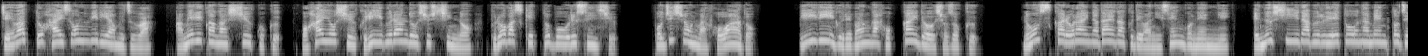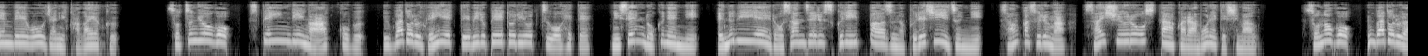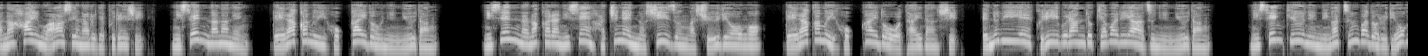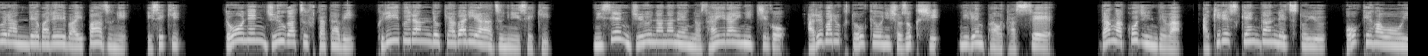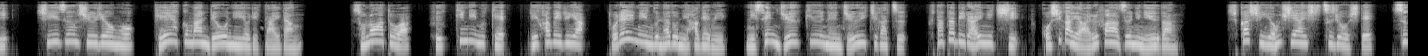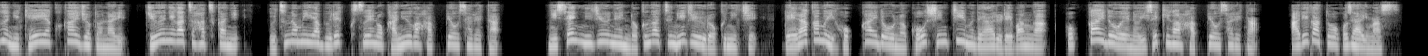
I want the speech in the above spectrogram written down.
ジェワッド・ハイソン・ウィリアムズは、アメリカ合衆国、オハイオ州クリーブランド出身のプロバスケットボール選手。ポジションはフォワード。B リーグレバンガ北海道所属。ノースカロライナ大学では2005年に NCAA トーナメント全米王者に輝く。卒業後、スペインリーガ ACB、ウバドルフェイエッテビルペイトリオッツを経て、2006年に NBA ロサンゼルスクリッパーズのプレシーズンに参加するが、最終ロースターから漏れてしまう。その後、バドルアナハイムアーセナルでプレーし、2007年、レラカムイ北海道に入団。2007から2008年のシーズンが終了後、レラカムイ北海道を退団し、NBA クリーブランドキャバリアーズに入団。2009年2月ンバドルリオグランデバレーバイパーズに移籍。同年10月再びクリーブランドキャバリアーズに移籍。2017年の再来日後、アルバルク東京に所属し、2連覇を達成。だが個人では、アキレス腱断裂という大怪我を負い、シーズン終了後、契約満了により退団。その後は、復帰に向け、リハビリやトレーニングなどに励み、2019年11月、再び来日し、越谷アルファーズに入団。しかし4試合出場して、すぐに契約解除となり、12月20日に、宇都宮ブレックスへの加入が発表された。2020年6月26日、レラカムイ北海道の更新チームであるレバンが、北海道への移籍が発表された。ありがとうございます。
